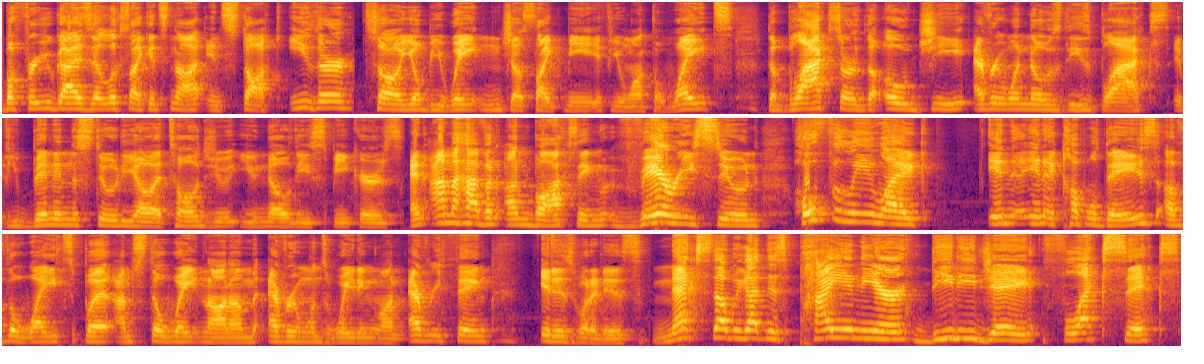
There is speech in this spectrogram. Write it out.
but for you guys, it looks like it's not in stock either. So you'll be waiting just like me if you want the whites. The blacks are the OG. Everyone knows these blacks. If you've been in the studio, I told you, you know these speakers. And I'm gonna have an unboxing very soon. Hopefully like in in a couple days of the whites, but I'm still waiting on them. Everyone's waiting on everything it is what it is. Next up, we got this Pioneer DDJ Flex 6.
